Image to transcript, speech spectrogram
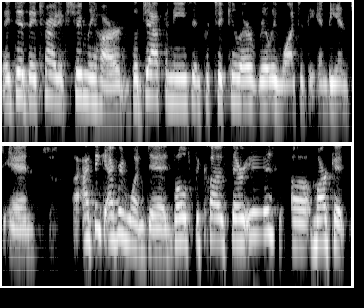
They did. They tried extremely hard. The Japanese, in particular, really wanted the Indians in. I think everyone did, both because there is uh, market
